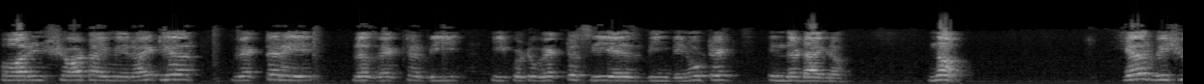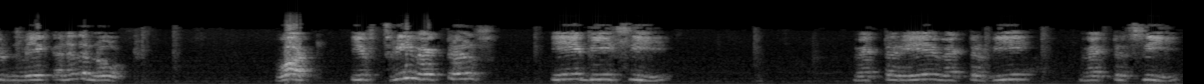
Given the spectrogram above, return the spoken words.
or in short I may write here vector A plus vector B equal to vector C as being denoted in the diagram. Now here we should make another note. What if three vectors A, B, C vector A, vector B, vector C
